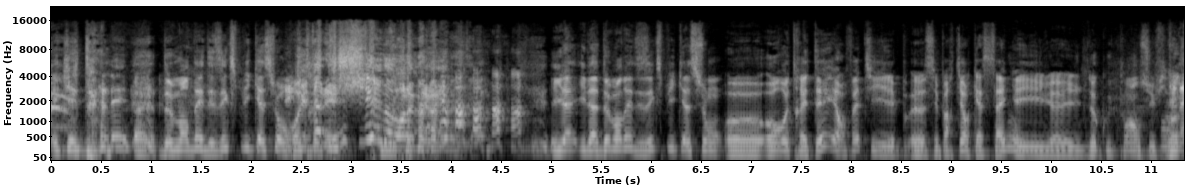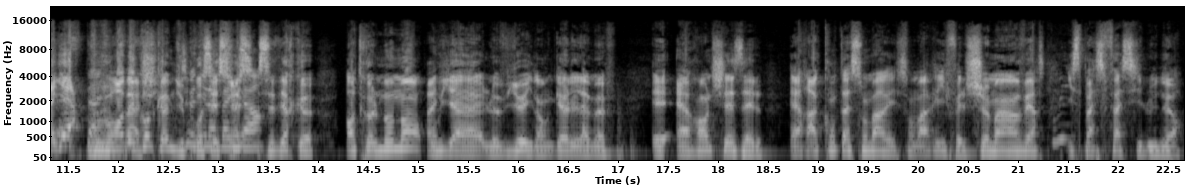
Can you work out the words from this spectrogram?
et qui est allé demander des explications au Et qui est allé retraité. chier devant la mairie. Il a, il a demandé des explications aux retraités et en fait, il est- euh, c'est parti en castagne et il, euh, deux coups de poing ont suffi. La guerre Vous vous rendez compte quand même du Johnny la processus bagarre. C'est-à-dire que entre le moment Ouais. où il y a le vieux, il engueule la meuf et elle rentre chez elle, Elle raconte à son mari. Son mari il fait le chemin inverse. Il se passe facile une heure.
